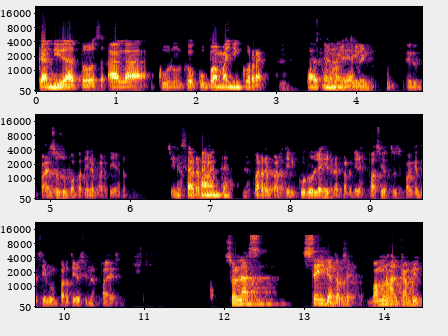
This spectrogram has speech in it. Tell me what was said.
candidatos a la curul que ocupa Mayin Correa. Para, para eso su papá tiene partido, ¿no? Si no Exactamente. Es para, no es para repartir curules y repartir espacio, entonces ¿para qué te sirve un partido si no es para eso? Son las 6 y 14. Vámonos al cambio.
